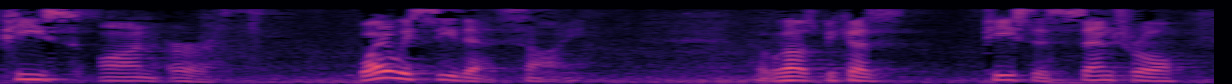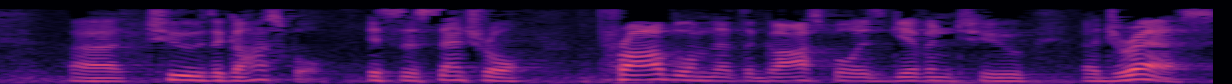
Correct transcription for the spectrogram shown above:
peace on earth. Why do we see that sign? Well, it's because peace is central uh, to the gospel. It's the central problem that the gospel is given to address.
